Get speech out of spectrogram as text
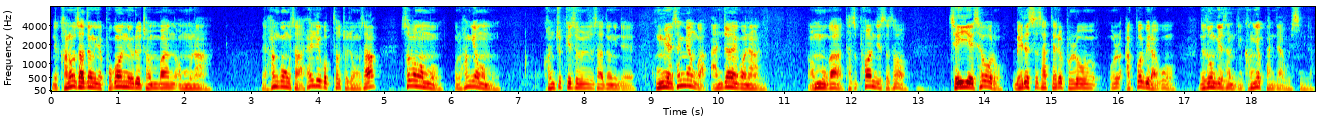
이제 간호사 등 이제 보건의료 전반 업무나 네, 항공사, 헬리콥터 조종사, 소방 업무, 환경 업무, 건축 기술사 등 이제 국민의 생명과 안전에 관한 업무가 다수 포함되어 있어서 제2의 세월호 메르스 사태를 불러올 악법이라고 노동계에서는 지금 강력 반대하고 있습니다.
